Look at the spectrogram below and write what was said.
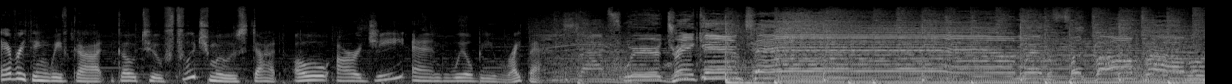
everything we've got, go to foodschmooze.org and we'll be right back. We're drinking town with a football problem.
